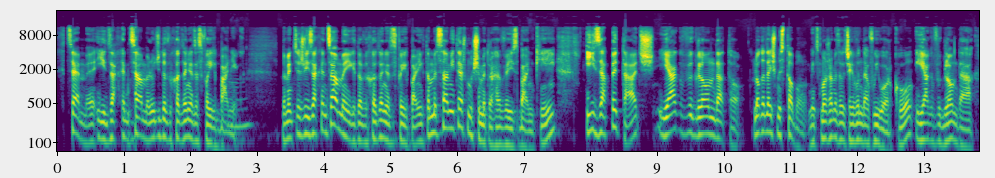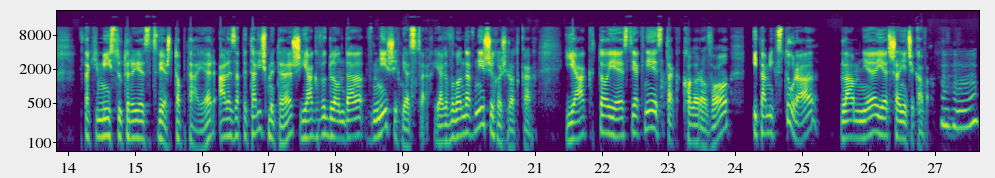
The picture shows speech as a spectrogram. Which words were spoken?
chcemy i zachęcamy ludzi do wychodzenia ze swoich baniek. No więc jeżeli zachęcamy ich do wychodzenia ze swoich bańek, to my sami też musimy trochę wyjść z bańki i zapytać, jak wygląda to. No gadaliśmy z tobą, więc możemy zapytać, jak wygląda w WeWorku i jak wygląda w takim miejscu, które jest, wiesz, top tier, ale zapytaliśmy też, jak wygląda w mniejszych miastach, jak wygląda w mniejszych ośrodkach, jak to jest, jak nie jest tak kolorowo i ta mikstura dla mnie jest szalenie ciekawa. Mhm.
